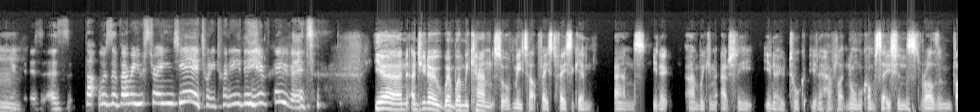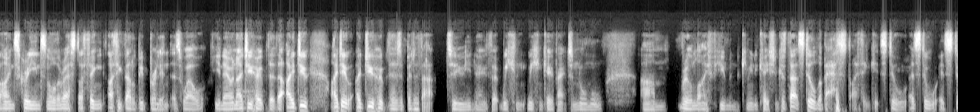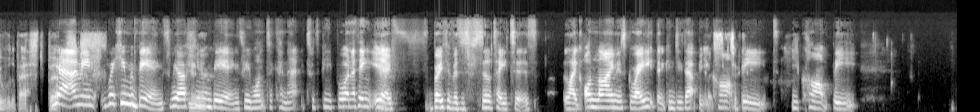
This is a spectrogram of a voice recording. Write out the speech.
Mm. as, as that was a very strange year 2020 the year of covid Yeah, and, and you know when when we can sort of meet up face to face again, and you know, and we can actually you know talk, you know, have like normal conversations rather than behind screens and all the rest. I think I think that'll be brilliant as well. You know, and I do hope that that I do I do I do hope there's a bit of that too. You know, that we can we can go back to normal. Um, real life human communication because that's still the best i think it's still it's still it's still the best but yeah i mean we're human beings we are Yeah. human beings we want to connect with people and i think you Yeah. know both of us as facilitators like online is great that you can do that but you That's can't beat you can't beat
